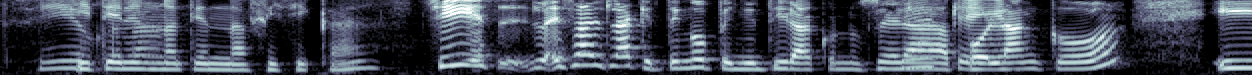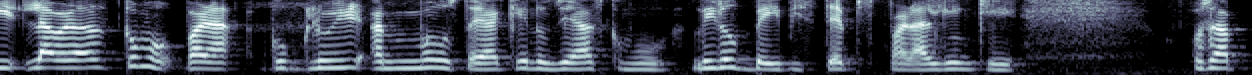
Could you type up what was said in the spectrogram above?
Sí, y tienen una tienda física. Sí, es- esa es la que tengo pendiente ir a conocer a que. Polanco. Y la verdad, como para concluir, a mí me gustaría que nos dieras como little baby steps para alguien que, o sea,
